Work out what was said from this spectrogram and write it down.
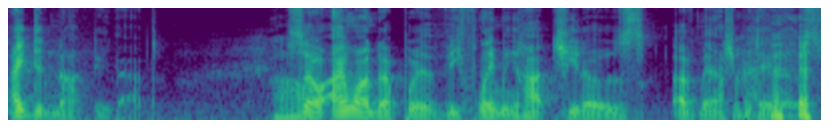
I did not do that. So I wound up with the flaming hot Cheetos of mashed potatoes,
